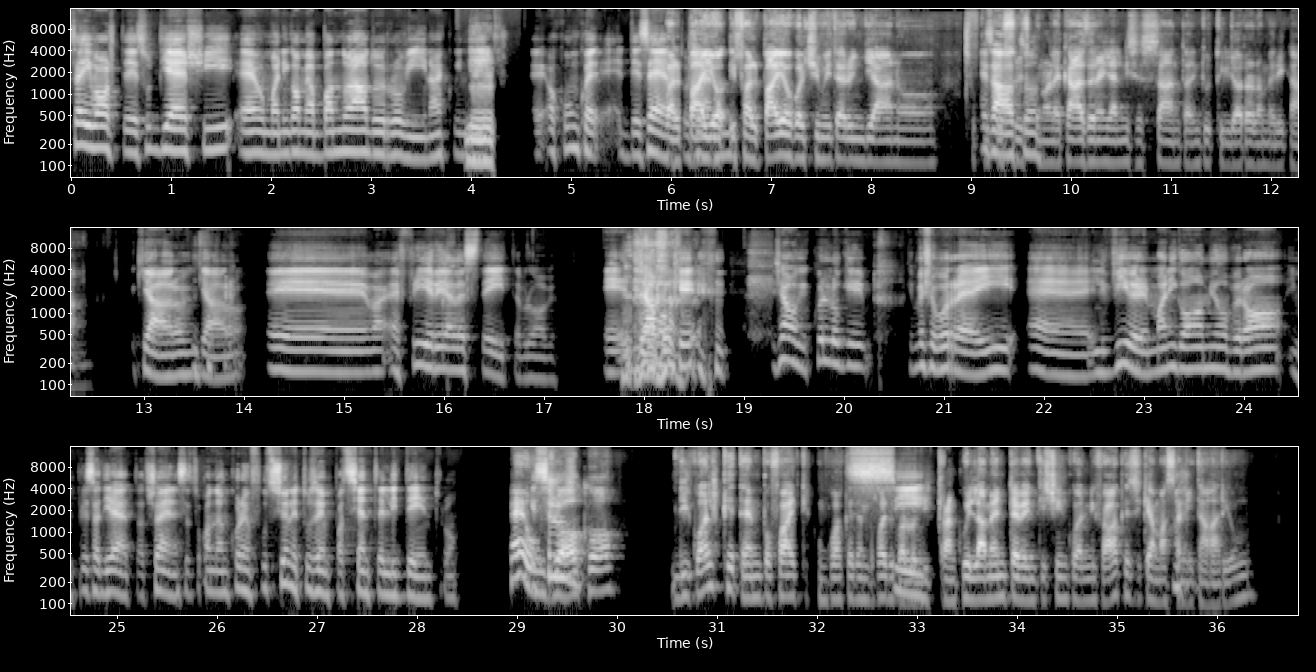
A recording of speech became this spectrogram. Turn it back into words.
6 volte su 10 è un manicomio abbandonato in rovina e Mh. quindi ehm, o comunque è Fa il deserto, cioè paio non i c fa il paio col cimitero indiano su cui Esatto. costruiscono le case negli anni '60 in tutti gli horror americani. Chiaro, chiaro. Ma è free real estate proprio. E diciamo che diciamo che quello che che invece vorrei è il vivere il manicomio però in presa diretta, cioè nel senso quando è ancora in funzione tu sei un paziente lì dentro. È E un se lo gioco di qualche tempo fa, e ti con qualche tempo fa ti parlo di tranquillamente 25 anni fa, che si chiama Sanitarium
